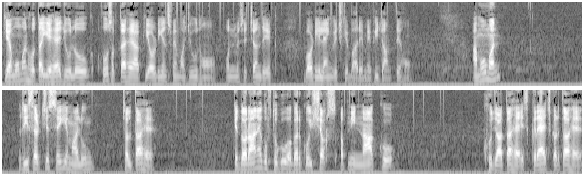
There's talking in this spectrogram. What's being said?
کہ عموماً ہوتا یہ ہے، جو لوگ، ہو سکتا ہے آپ کی آڈینس میں موجود ہوں، ان میں سے چند ایک باڈی لینگویج کے بارے میں بھی جانتے ہوں۔ عموماً ریسرچز سے یہ معلوم چلتا ہے کہ دوران گفتگو اگر کوئی شخص اپنی ناک کو کھجاتا ہے اسکریچ کرتا ہے،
